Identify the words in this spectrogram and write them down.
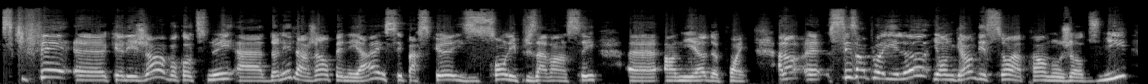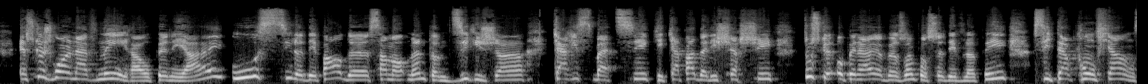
Ce qui fait euh, que les gens vont continuer à donner de l'argent au OpenAI, c'est parce qu'ils sont les plus avancés en IA de pointe. Alors, ces employés-là, ils ont une grande décision à prendre aujourd'hui. Est-ce que je vois un avenir à OpenAI ou si le départ de Sam Altman comme dirigeant charismatique et capable d'aller chercher tout ce que OpenAI a besoin pour se développer, s'ils perdent confiance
